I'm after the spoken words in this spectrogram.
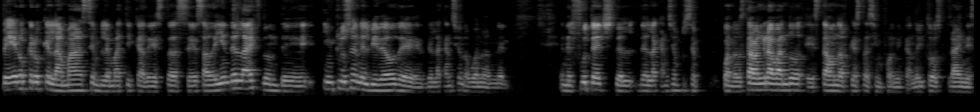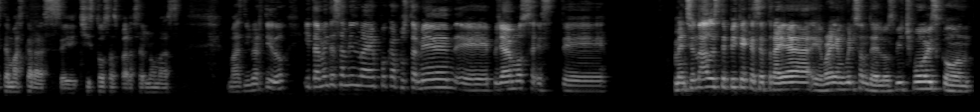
pero creo que la más emblemática de estas es A Day in the Life, donde incluso en el video de, de la canción, o bueno, en el, en el footage de, de la canción, pues se, cuando lo estaban grabando estaba una orquesta sinfónica, ¿no? Y todos traen este, máscaras eh, chistosas para hacerlo más, más divertido. Y también de esa misma época, pues también, eh, pues ya hemos, este mencionado este pique que se traía eh, Brian Wilson de los Beach Boys con,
